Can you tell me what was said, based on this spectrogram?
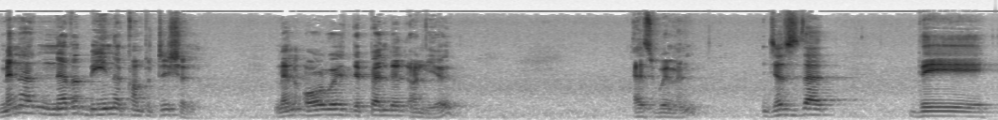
Men have never been a competition. Men always depended on you as women, just that they,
